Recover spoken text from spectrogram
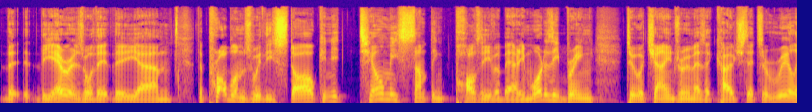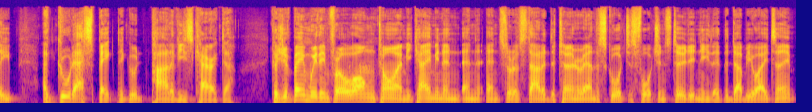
the the errors or the the um, the problems with his style. Can you tell me something positive about him? What does he bring to a change room as a coach that's a really a good aspect, a good part of his character? Because you've been with him for a long time. He came in and, and, and sort of started to turn around the Scorchers' fortunes too, didn't he? The, the WA team.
